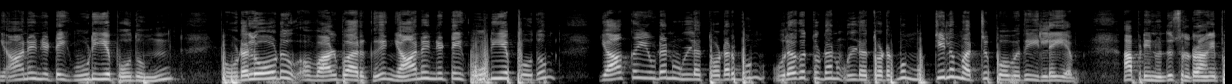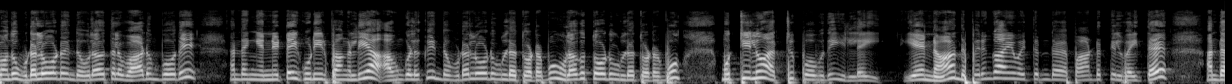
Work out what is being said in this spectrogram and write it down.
ஞான நிட்டை கூடிய போதும் இப்போ உடலோடு வாழ்வாருக்கு ஞான நிட்டை கூடிய போதும் யாக்கையுடன் உள்ள தொடர்பும் உலகத்துடன் உள்ள தொடர்பும் முற்றிலும் அற்று போவது இல்லை அப்படின்னு வந்து சொல்கிறாங்க இப்போ வந்து உடலோடு இந்த உலகத்தில் வாடும்போதே அந்த இங்கே நெட்டை கூடியிருப்பாங்க இல்லையா? அவங்களுக்கு இந்த உடலோடு உள்ள தொடர்பும் உலகத்தோடு உள்ள தொடர்பும் முற்றிலும் அற்று போவது இல்லை. ஏன்னா அந்த பெருங்காயம் வைத்திருந்த பாண்டத்தில் வைத்த அந்த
